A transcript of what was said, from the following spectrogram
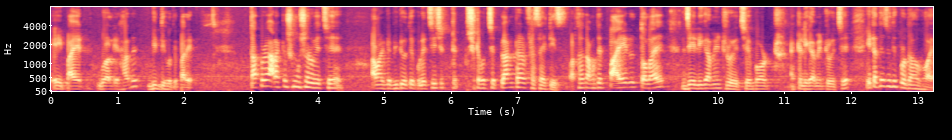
এই পায়ের গোড়ালির হার বৃদ্ধি হতে পারে। তারপরে আরেকটা সমস্যা রয়েছে, আমার একটা ভিডিওতে বলেছি, সেটা- হচ্ছে প্লান্টার ফ্যাসাইটিস অর্থাৎ আমাদের পায়ের তলায় যে লিগামেন্ট রয়েছে বড একটা লিগামেন্ট রয়েছে, এটাতে যদি প্রদাহ হয়,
